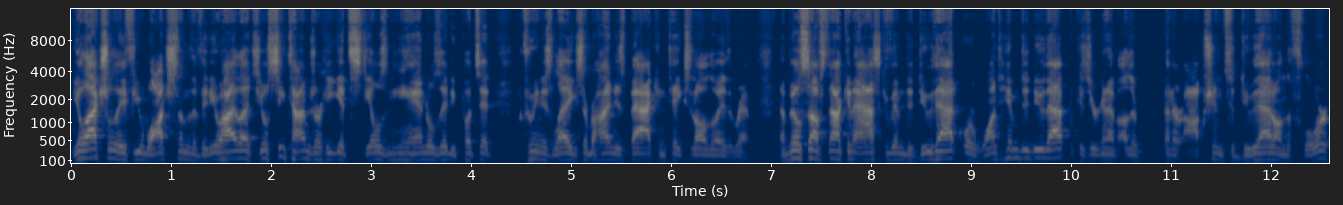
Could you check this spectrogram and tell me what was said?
You'll actually, if you watch some of the video highlights, you'll see times where he gets steals and he handles it. He puts it between his legs or behind his back and takes it all the way to the rim. Now, Bill Self's not going to ask of him to do that or want him to do that because you're going to have other better options to do that on the floor.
